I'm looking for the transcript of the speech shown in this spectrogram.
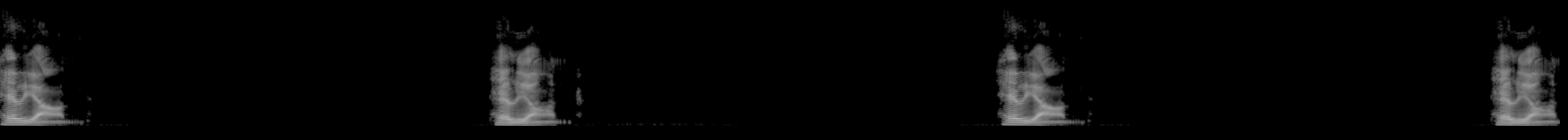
Helion. Helion. Helion Helion.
